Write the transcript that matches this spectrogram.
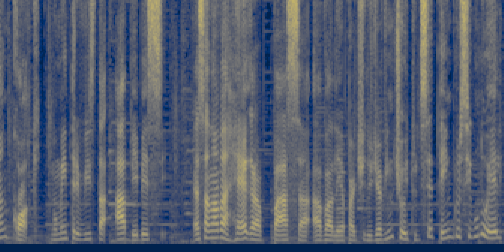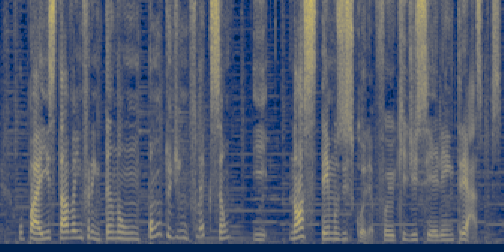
Hancock, numa entrevista à BBC. Essa nova regra passa a valer a partir do dia 28 de setembro e, segundo ele, o país estava enfrentando um ponto de inflexão e nós temos escolha, foi o que disse ele entre aspas.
